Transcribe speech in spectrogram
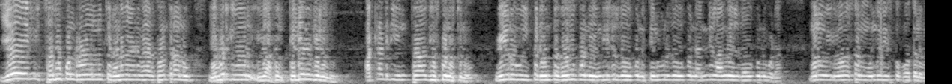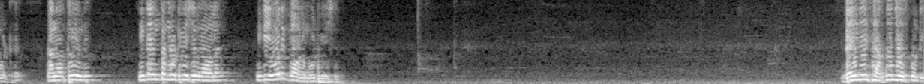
ఏమి చదువుకున్న రోజుల నుంచి రెండు వేల ఎనభై ఆరు సంవత్సరాలు ఎవరికి ఎవరు అసలు తెలియని తెలియదు. అట్లాంటిది ఇంత తీసుకొని వచ్చును. మీరు ఇక్కడ ఇంత చదువుకొని ఇంగ్లీషులు చదువుకొని తెలుగులు చదువుకొని అన్ని లాంగ్వేజ్లు చదువుకొని కూడా మనం ఈ వ్యవస్థను ముందు తీసుకుపోతలేమంటే దాని అర్థం ఏంది ఇంకా ఎంత మోటివేషన్ కావాలి? ఇంకా ఎవరికి కావాలి మోటివేషన్? దయచేసి అర్థం చేసుకోండి.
